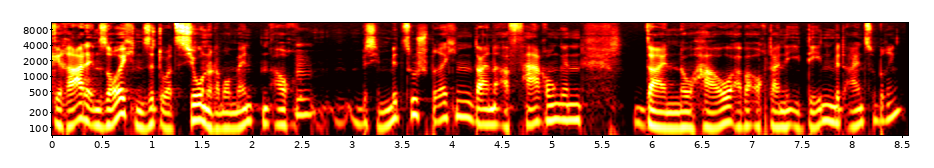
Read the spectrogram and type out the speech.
gerade in solchen Situationen oder Momenten auch mhm. ein bisschen mitzusprechen, deine Erfahrungen, dein Know-how, aber auch deine Ideen mit einzubringen?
